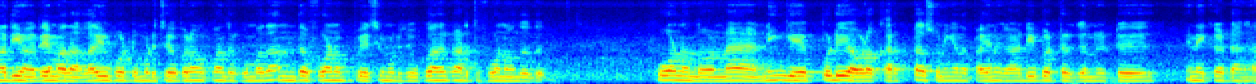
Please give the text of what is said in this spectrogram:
மதியம் இதே மாதிரி தான் லைவ் போட்டு முடிச்ச அப்புறம் உட்காந்துருக்கும் போது அந்த ஃபோனை பேசி முடிச்சு உட்காந்துருக்கு அடுத்த ஃபோன் வந்தது. ஃபோன் வந்தோடனே நீங்கள் எப்படி அவ்வளோ கரெக்டாக சொன்னீங்க? அந்த பையனுக்கு அடிபட்டுருக்குன்னுட்டு என்னை கேட்டாங்க.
